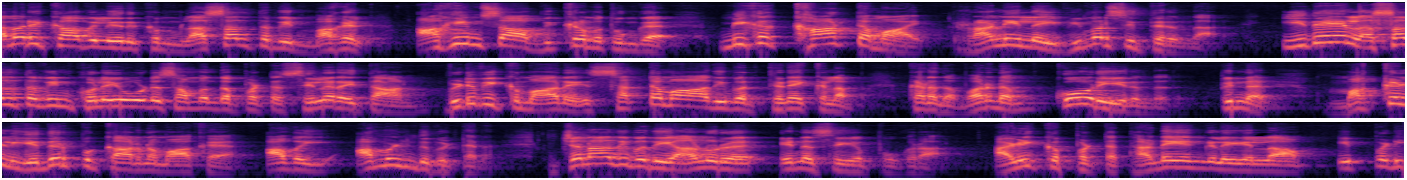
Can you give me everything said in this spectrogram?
அமெரிக்காவில் இருக்கும் லசந்தவின் மகள் அஹிம்சா விக்ரமதுங்க மிக காட்டமாய் ரணிலை விமர்சித்திருந்தார். இதே லசந்தவின் கொலையோடு சம்பந்தப்பட்ட சிலரை தான் விடுவிக்குமாறு சட்டமா அதிபர் திணைக்களம் கடந்த வருடம் கோரியிருந்தது. பின்னர் மக்கள் எதிர்ப்பு காரணமாக அவை அமிழ்ந்து விட்டன. ஜனாதிபதி அனுர என்ன செய்ய போகிறார்? அழிக்கப்பட்ட தடயங்களை எல்லாம் எப்படி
